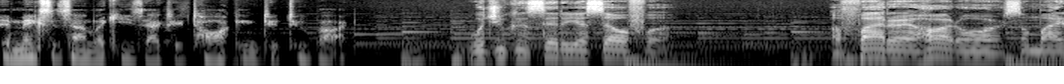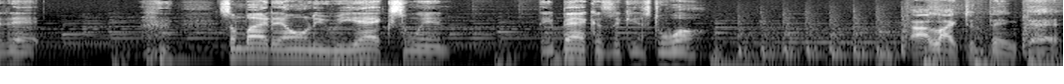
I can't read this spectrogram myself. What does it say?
it makes it sound like he's actually talking to Tupac. Would you consider yourself a a fighter at heart or somebody that somebody that only reacts when they back is against the wall? I like to think that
